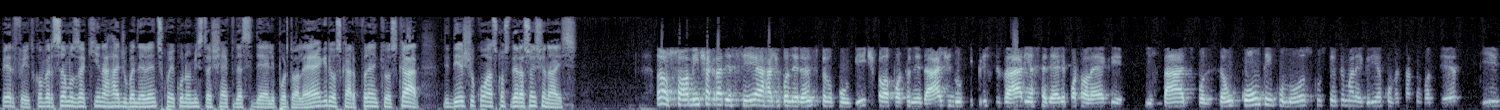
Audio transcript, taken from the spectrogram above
Perfeito. Conversamos aqui na Rádio Bandeirantes com o economista-chefe da CDL Porto Alegre, Oscar Frank. Oscar, lhe deixo com as considerações finais. Não, somente agradecer à Rádio Bandeirantes pelo convite, pela oportunidade. No que precisarem, a CDL Porto Alegre está à disposição. Contem conosco, sempre uma alegria conversar com vocês. E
